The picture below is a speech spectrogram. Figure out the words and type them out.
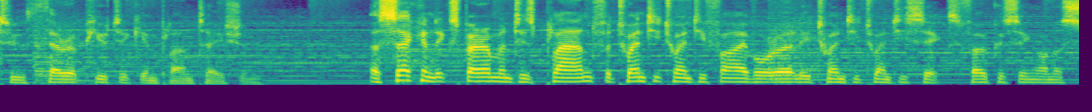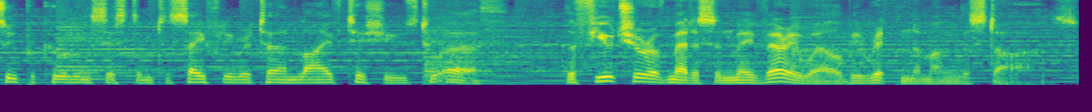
to therapeutic implantation. A second experiment is planned for 2025 or early 2026, focusing on a supercooling system to safely return live tissues to Earth. The future of medicine may very well be written among the stars.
